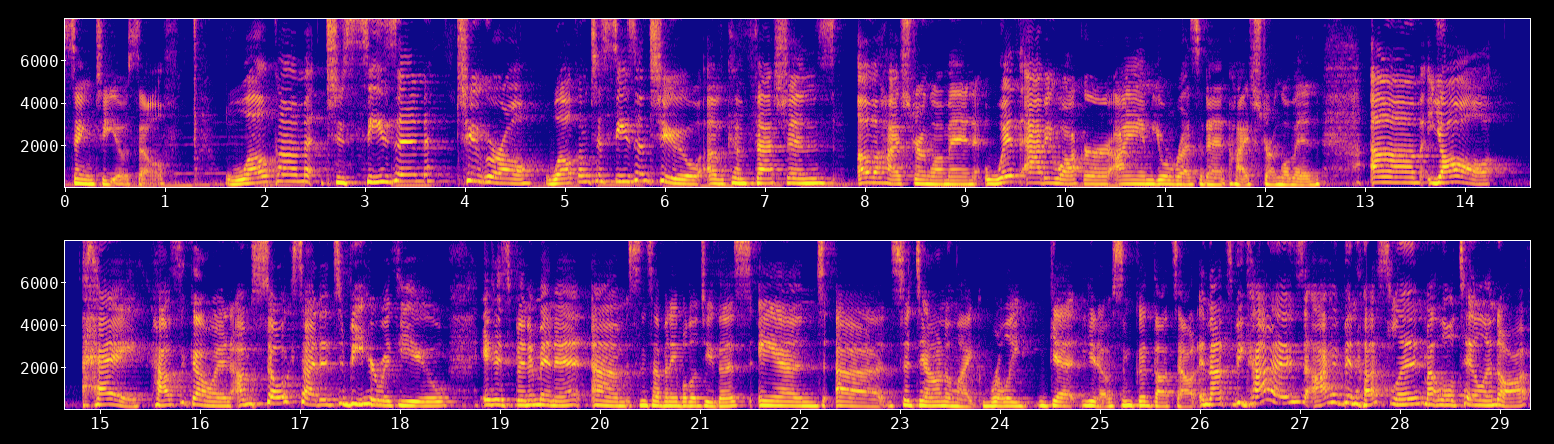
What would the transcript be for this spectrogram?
sing to yourself. Welcome to season two, girl. Welcome to season two of Confessions of a High Strung Woman with Abbi Walker. I am your resident high strung woman. Um, y'all, Hey, how's it going? I'm so excited to be here with you. It has been a minute um, since I've been able to do this and uh, sit down and like really get you know some good thoughts out. And that's because I have been hustling my little tail end off,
